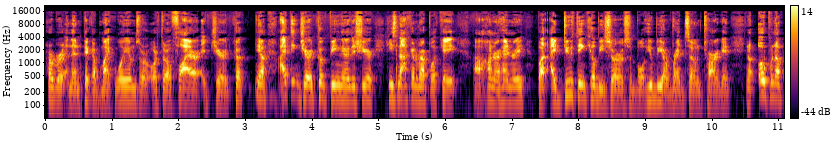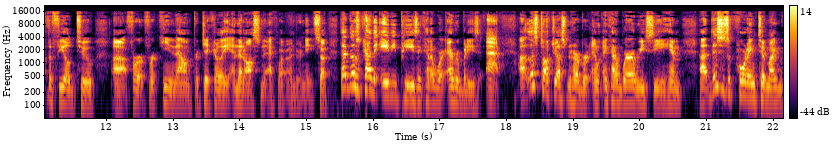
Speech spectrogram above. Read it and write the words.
Herbert and then pick up Mike Williams or, or throw a flyer at Jared Cook. You know, I think Jared Cook being there this year, he's not going to replicate uh, Hunter Henry, but I do think he'll be serviceable. He'll be a red zone target. You know, open up the field too uh, for for Keenan Allen particularly, and then Austin Ekeler underneath. So that those are kind of the ADPs and kind of where everybody's at. Uh, let's talk Justin Herbert and, and, kind of where we see him. Uh, this is according to my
